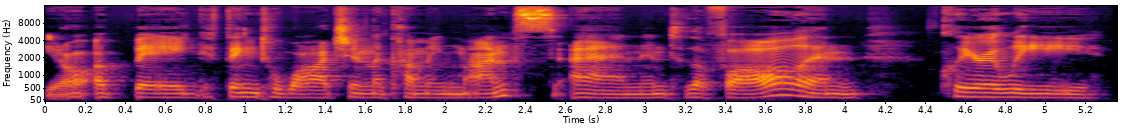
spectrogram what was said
you know, a big thing to watch in the coming months and into the fall. And clearly,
